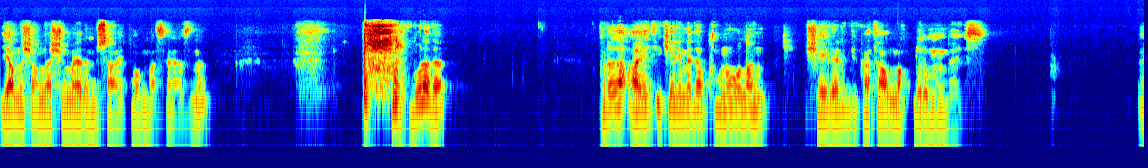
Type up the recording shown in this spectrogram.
yanlış anlaşılmaya da müsait olmaz en azından. burada burada ayeti kerimede konu olan şeyleri dikkate almak durumundayız. Ee,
